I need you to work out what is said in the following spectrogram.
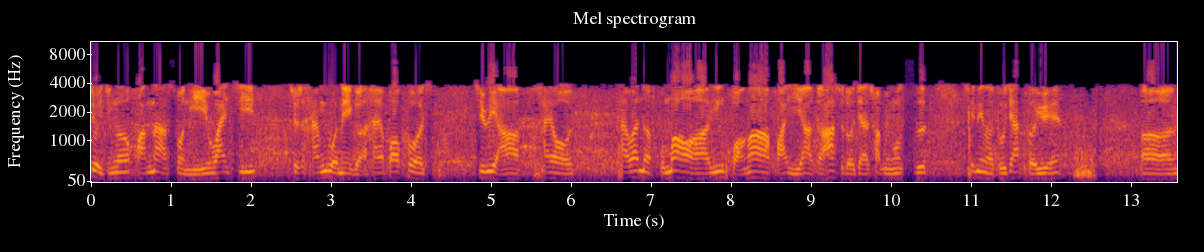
就已经跟华纳、索尼、YG，就是韩国那个，还有包括 GVR，还有。台湾的福茂啊、英皇啊、华谊啊等二十多家唱片公司签订了独家合约，呃，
